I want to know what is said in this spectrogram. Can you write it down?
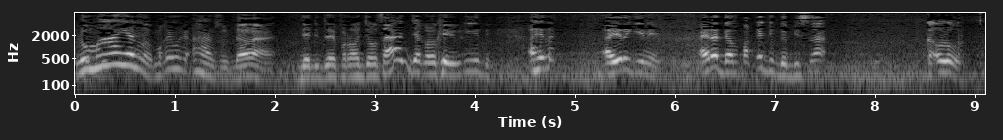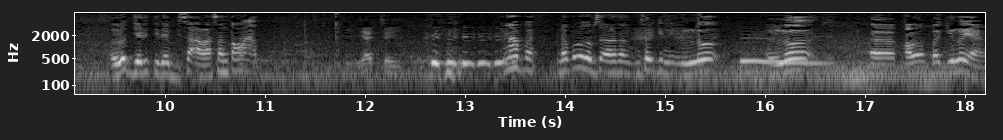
Lumayan loh. Makanya mereka, ah sudahlah jadi driver ojol saja kalau kayak begini. Akhirnya akhirnya gini akhirnya dampaknya juga bisa ke lo lo jadi tidak bisa alasan telat. Iya cuy. kenapa? Kenapa lo gak bisa alasan? Misal gini lo lo eh, kalau bagi lo yang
